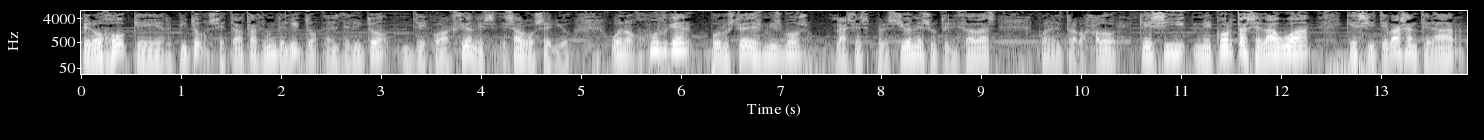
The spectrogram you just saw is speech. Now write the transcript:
Pero ojo que, repito, se trata de un delito, el delito de coacciones. Es algo serio. Bueno, juzguen por ustedes mismos las expresiones utilizadas con el trabajador. Que si me cortas el agua, que si te vas a enterar,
